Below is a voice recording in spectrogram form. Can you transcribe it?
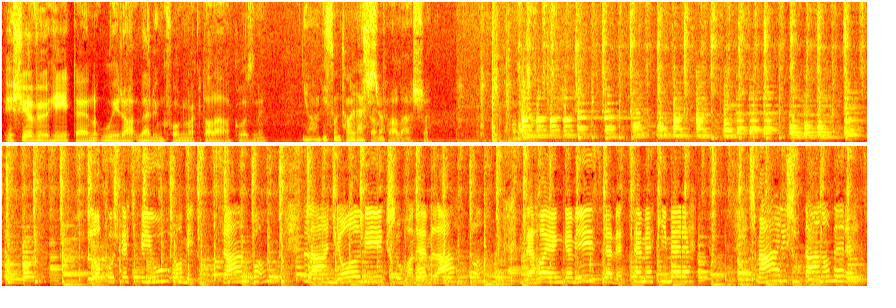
És jövő héten újra velünk fognak találkozni. Ja, viszont hallásra. Viszont hallásra. Fiú, ami utcán lányjal még soha nem láttam, de ha engem észrevett, szeme kimerett, s már is utána merett,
